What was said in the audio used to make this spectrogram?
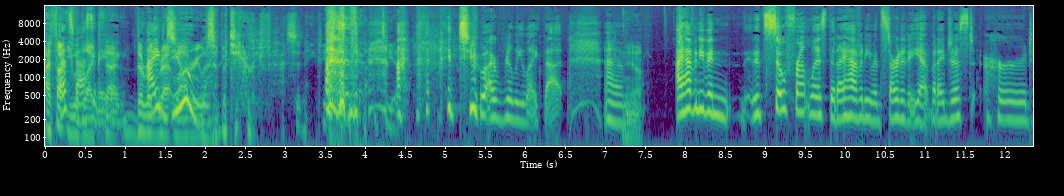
I thought you would like that. The regret lottery was a particularly fascinating idea. I do. I really like that. Um, Yeah. I haven't even. It's so frontless that I haven't even started it yet. But I just heard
